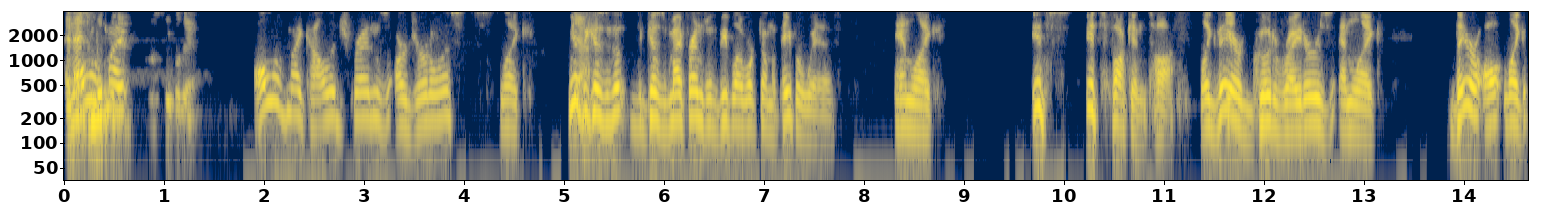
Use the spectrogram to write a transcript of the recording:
and that's of my- most people do. all of my college friends are journalists. Like, know, Yeah. because the, because my friends were the people I worked on the paper with, and like, it's it's fucking tough. Like they are good writers, and like they are all like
